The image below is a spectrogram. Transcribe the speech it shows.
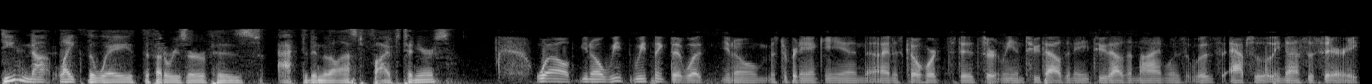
Do you not like the way the Federal Reserve has acted in the last five to ten years? Well, you know, we we think that what you know Mr. Bernanke and, uh, and his cohorts did certainly in 2008, 2009 was was absolutely necessary,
